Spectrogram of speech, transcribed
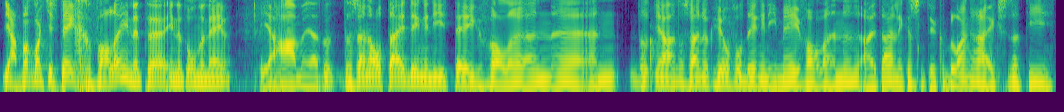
ja, wat, wat je is tegengevallen in het, in het ondernemen? Ja, maar ja, er zijn altijd dingen die tegenvallen. En, en dat, ja, er zijn ook heel veel dingen die meevallen. En uiteindelijk is het natuurlijk het belangrijkste dat die,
